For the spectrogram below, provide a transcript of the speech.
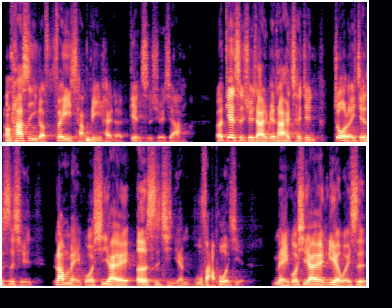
然后他是一个非常厉害的电磁学家，而电磁学家里面他还曾经做了一件事情，让美国 CIA 二十几年无法破解。美国 CIA 列为是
